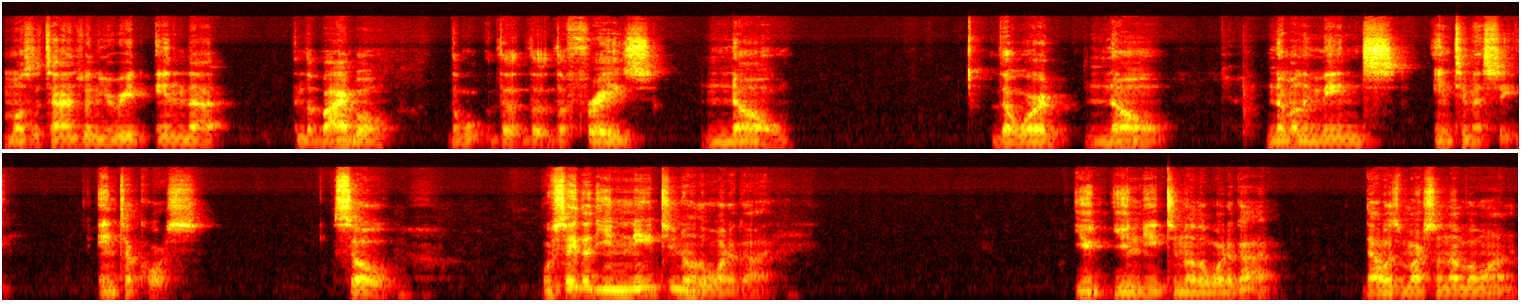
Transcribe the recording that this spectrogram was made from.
most of the times when you read in that in the Bible, the the the, the phrase know, the word know normally means intimacy, intercourse. So we say that you need to know the word of God. You you need to know the word of God. That was muscle number one.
